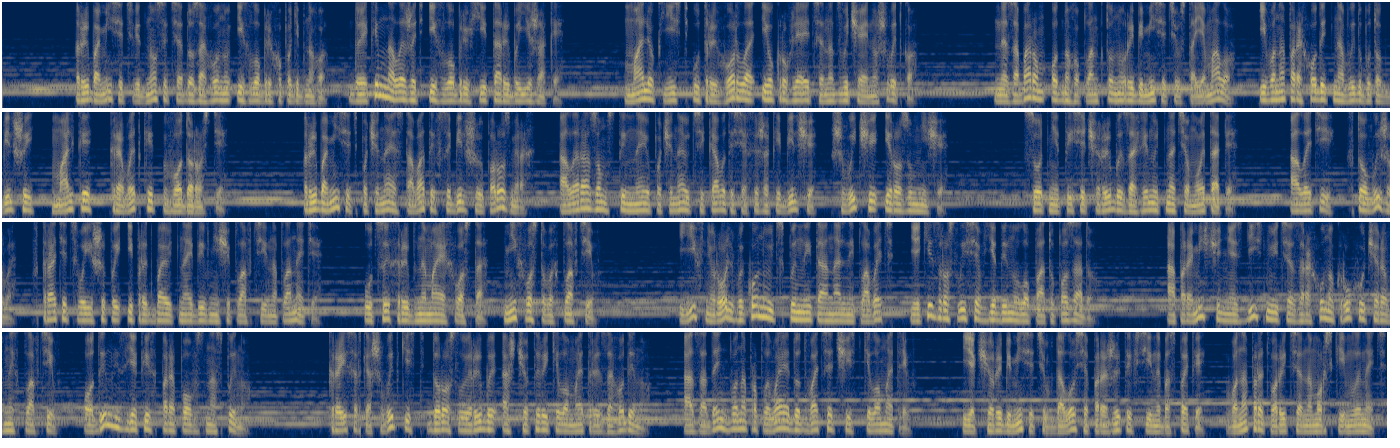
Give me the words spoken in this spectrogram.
Риба місяць відноситься до загону іглобрюхоподібного, до яким належать іглобрюхи та риби їжаки. Мальок їсть у три горла і округляється надзвичайно швидко. Незабаром одного планктону рибі місяцю стає мало, і вона переходить на видобуток більший, мальки, креветки, водорості. Риба місяць починає ставати все більшою по розмірах, але разом з тим нею починають цікавитися хижаки більші, швидші і розумніші. Сотні тисяч риби загинуть на цьому етапі. Але ті, хто виживе, втратять свої шипи і придбають найдивніші плавці на планеті. У цих риб немає хвоста, ні хвостових плавців. Їхню роль виконують спинний та анальний плавець, які зрослися в єдину лопату позаду. А переміщення здійснюється за рахунок руху черевних плавців, один із яких переповз на спину. Крейсерка швидкість дорослої риби аж 4 км за годину, а за день вона пропливає до 26 км. Якщо рибі місяцю вдалося пережити всі небезпеки, вона перетвориться на морський млинець,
